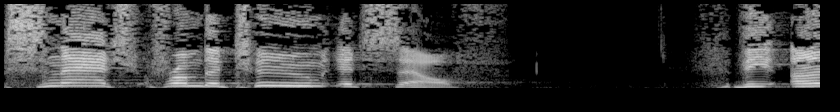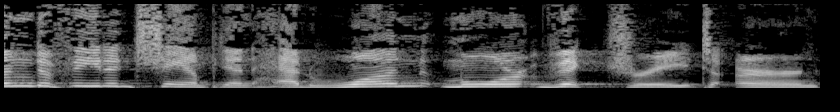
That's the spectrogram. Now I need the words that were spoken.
Snatched from the tomb itself the undefeated champion had one more victory to earn,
